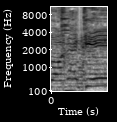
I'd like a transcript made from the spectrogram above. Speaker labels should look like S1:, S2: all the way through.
S1: born again.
